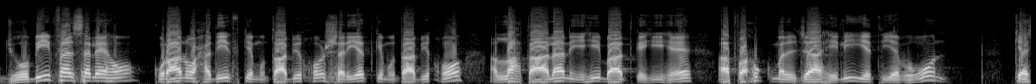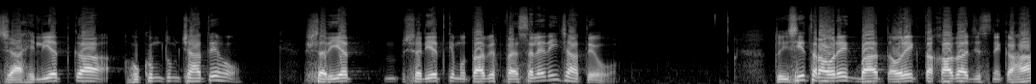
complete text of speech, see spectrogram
जो भी फैसले हों, कुरान व हदीस के मुताबिक हों, शरीयत के मुताबिक हो, अल्लाह ताला ने यही बात कही है अफ़ुकमल जाहिलियत यबगून? क्या जाहिलियत का हुक्म तुम चाहते हो? शरीयत शरीयत के मुताबिक फ़ैसले नहीं चाहते हो? तो इसी तरह और एक बात, और एक तकादा जिसने कहा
